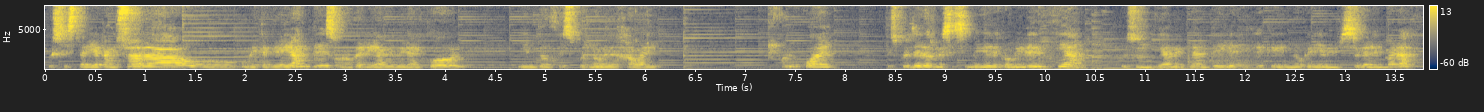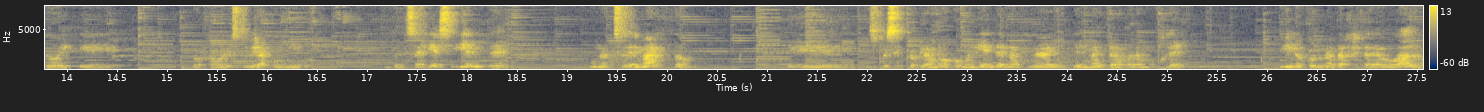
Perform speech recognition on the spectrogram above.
Pues estaría cansada o, o me quería ir antes o no quería beber alcohol y entonces pues no me dejaba ir. Con lo cual, después de dos meses y medio de convivencia, pues un día me planteé y le dije que no quería vivir sola el embarazo y que por favor estuviera conmigo. Entonces al día siguiente, un 8 de marzo, eh, después se proclamó como el Día Internacional del Maltrato a la Mujer, vino con una tarjeta de abogado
